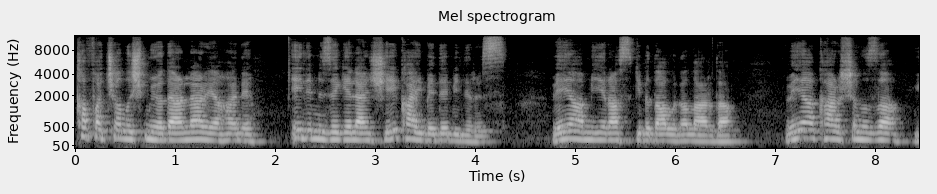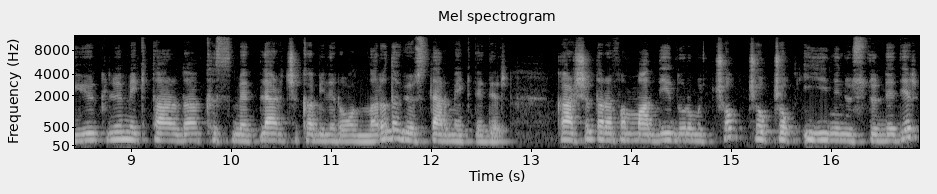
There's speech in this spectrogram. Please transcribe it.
Kafa çalışmıyor derler ya hani elimize gelen şeyi kaybedebiliriz. Veya miras gibi dalgalarda veya karşınıza yüklü miktarda kısmetler çıkabilir onları da göstermektedir. Karşı tarafın maddi durumu çok çok çok iyinin üstündedir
